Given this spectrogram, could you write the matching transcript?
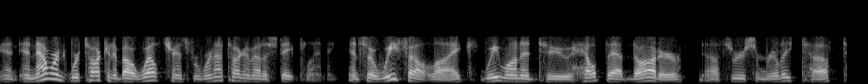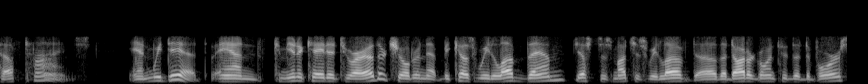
and, and now we're we're talking about wealth transfer. We're not talking about estate planning. And so we felt like we wanted to help that daughter uh, through some really tough, tough times. And we did, and communicated to our other children that because we loved them just as much as we loved uh, the daughter going through the divorce,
